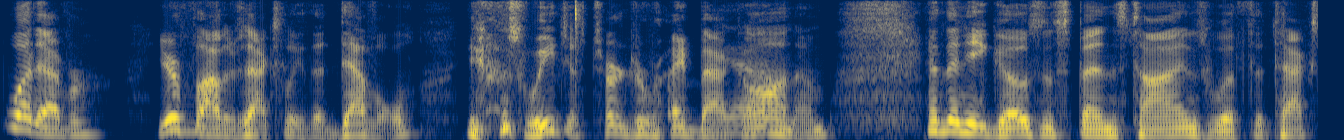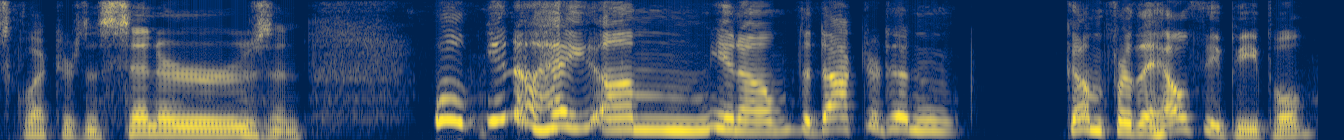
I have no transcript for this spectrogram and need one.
whatever. Your father's actually the devil. Yes, we just turned it right back Yeah. on him. And then he goes and spends times with the tax collectors and sinners and, well, you know, hey, um, you know, the doctor didn't come for the healthy people.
